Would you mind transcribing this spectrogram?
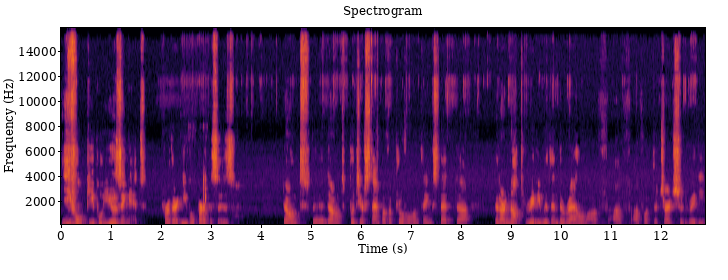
evil people using it for their evil purposes. Don't uh, don't put your stamp of approval on things that uh, that are not really within the realm of, of, of what the church should really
